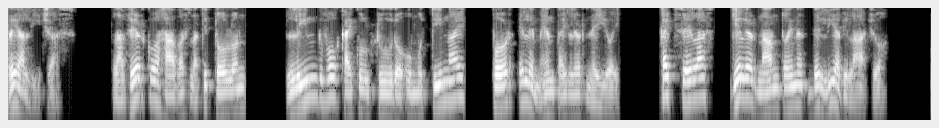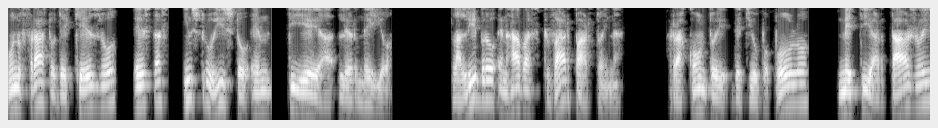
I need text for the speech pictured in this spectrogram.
realigas. La verco havas la titolon lingvo cae culturo umutinae por elementaj lerneioi, cae celas gelernantoin de lia villaggio. Un frato de queso estas instruisto en tiea lerneio. La libro en havas kvar partoin. Racontoi de tiu popolo, meti artajoi,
